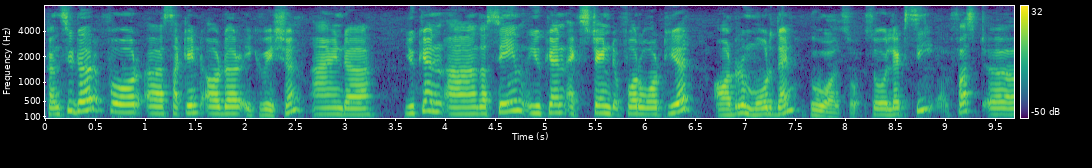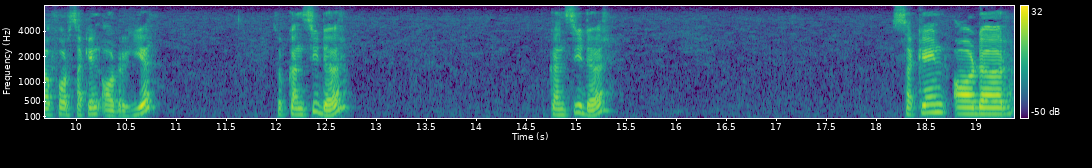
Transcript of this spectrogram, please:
consider for a second order equation and uh, you can uh, the same you can extend for what here order more than 2 also. So let's see. First uh, for second order here. So consider consider second order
